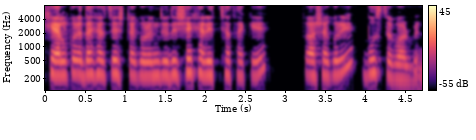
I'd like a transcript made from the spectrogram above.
খেয়াল করে দেখার চেষ্টা করেন যদি শেখার ইচ্ছা থাকে। তো আশা করি বুঝতে পারবেন।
